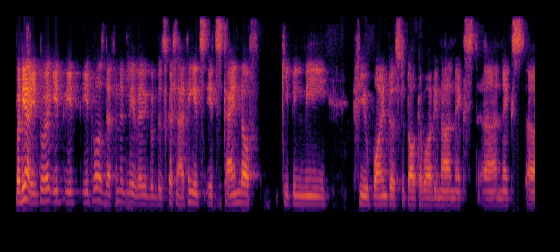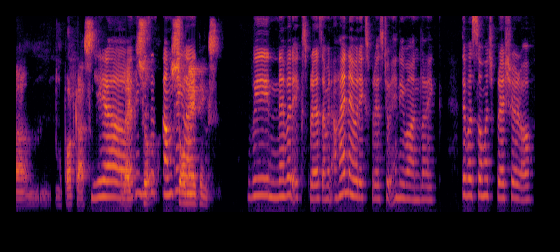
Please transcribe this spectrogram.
but yeah it it it it was definitely a very good discussion i think it's it's kind of keeping me few pointers to talk about in our next uh, next um, podcast Yeah, I like think this is so something so many like things we never express. I mean, I never expressed to anyone. Like there was so much pressure of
